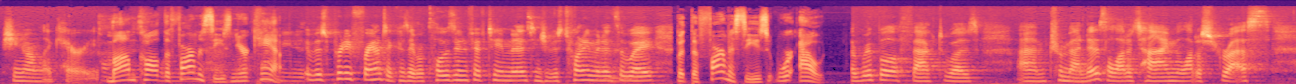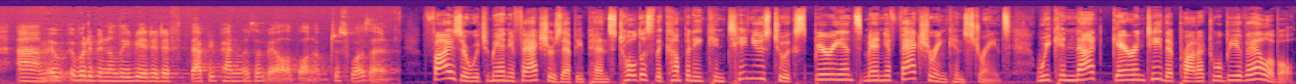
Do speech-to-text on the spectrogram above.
she normally carried. Mom called the pharmacies near camp. It was pretty frantic because they were closing in 15 minutes and she was 20 minutes away. But the pharmacies were out. The ripple effect was um, tremendous, a lot of time, a lot of stress. Um, it, it would have been alleviated if the EpiPen was available, and it just wasn't. Pfizer, which manufactures EpiPens, told us the company continues to experience manufacturing constraints. We cannot guarantee that product will be available.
